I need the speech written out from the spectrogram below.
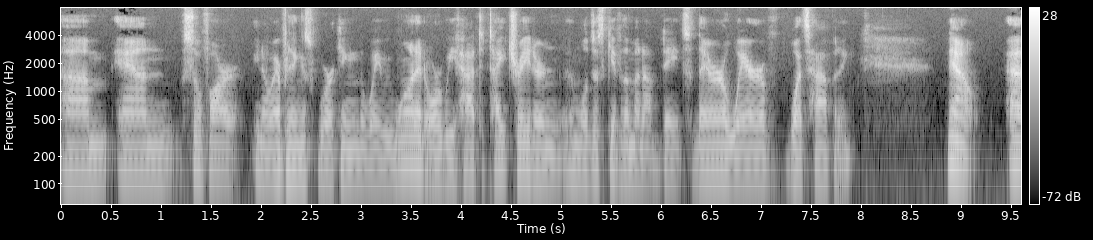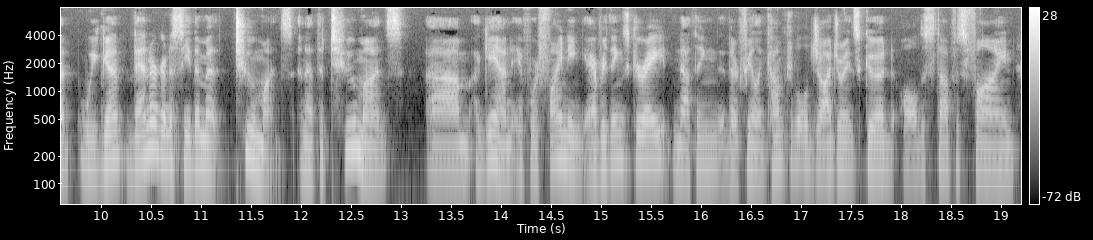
Um, and so far, you know, everything is working the way we wanted, or we've had to titrate, and, and we'll just give them an update so they're aware of what's happening. Now, at, we get, then are going to see them at two months, and at the two months, um, again, if we're finding everything's great, nothing, they're feeling comfortable, jaw joint's good, all the stuff is fine,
